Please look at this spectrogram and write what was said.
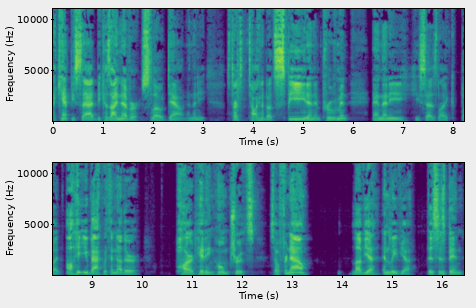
I can't be sad because I never slow down. And then he starts talking about speed and improvement. And then he, he says like, but I'll hit you back with another hard hitting home truths. So for now, love ya and leave ya. This has been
